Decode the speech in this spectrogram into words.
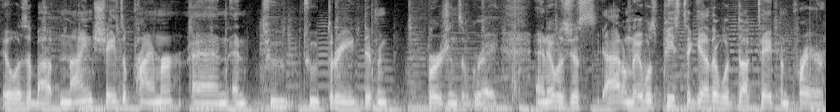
It was about nine shades of primer and, and two, two, three different versions of gray. And it was just, I don't know, it was pieced together with duct tape and prayer.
